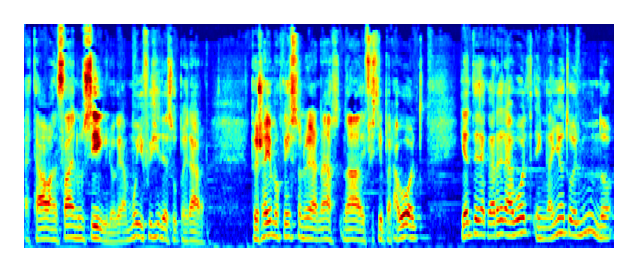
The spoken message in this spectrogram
estaba avanzada en un siglo, que era muy difícil de superar. Pero ya vimos que eso no era nada, nada difícil para Bolt, y antes de la carrera Bolt engañó a todo el mundo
